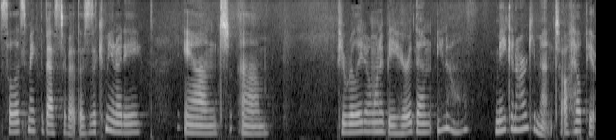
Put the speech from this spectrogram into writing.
So let's make the best of it. This is a community. And um, if you really don't want to be here, then, you know, make an argument. I'll help you.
